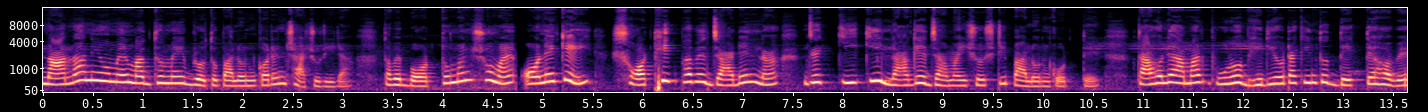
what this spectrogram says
নানা নিয়মের মাধ্যমে এই ব্রত পালন করেন শাশুড়িরা। তবে বর্তমান সময় অনেকেই সঠিকভাবে জানেন না যে কি কি লাগে জামাই ষষ্ঠী পালন করতে। তাহলে আমার পুরো ভিডিওটা কিন্তু দেখতে হবে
